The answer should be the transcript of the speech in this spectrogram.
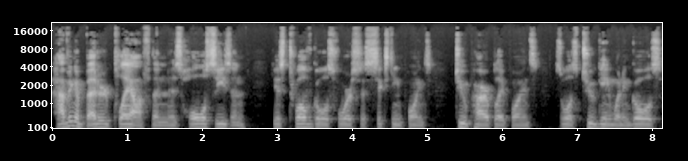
having a better playoff than his whole season. Has 12 goals, 4 assists, 16 points, 2 power play points, as well as 2 game winning goals,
